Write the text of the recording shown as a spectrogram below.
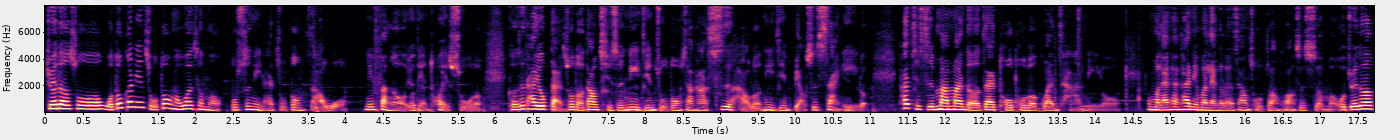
觉得说，我都跟你主动了，为什么不是你来主动找我？你反而有点退缩了。可是他有感受得到，其实你已经主动向他示好了，你已经表示善意了。他其实慢慢的在偷偷的观察你哦。我们来看看你们两个人相处状况是什么？我觉得。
